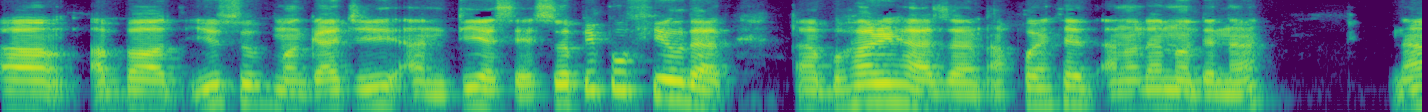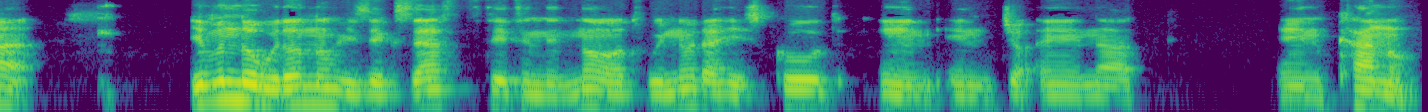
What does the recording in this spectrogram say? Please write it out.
um, about Yusuf Magaji and DSS. So people feel that uh, Buhari has um, appointed another northerner. Now, even though we don't know his exact state in the north, we know that he's schooled in in in uh, in Kano.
